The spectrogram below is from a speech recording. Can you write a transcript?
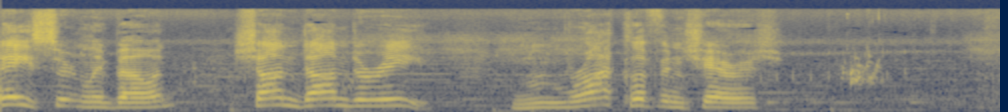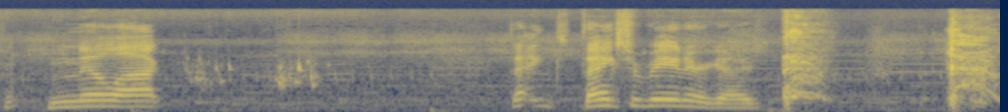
Hey Certainly Bowen, Sean Dondery, Rockcliffe and Cherish, Nilok. Thanks, thanks for being here, guys.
